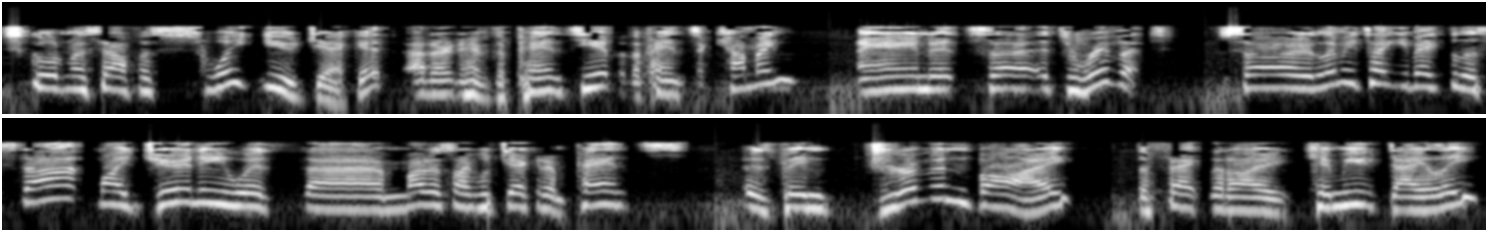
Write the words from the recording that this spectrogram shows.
scored myself a sweet new jacket. I don't have the pants yet, but the pants are coming, and it's uh, it's Rev'it. So let me take you back to the start. My journey with uh, motorcycle jacket and pants has been driven by the fact that I commute daily.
